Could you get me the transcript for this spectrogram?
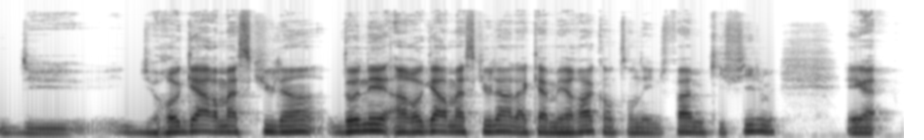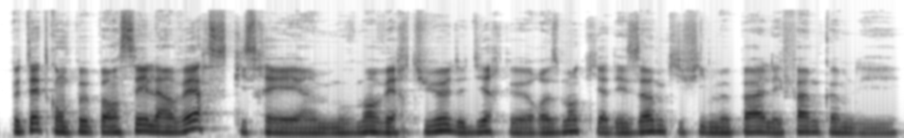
du, regard masculin, donner un regard masculin à la caméra quand on est une femme qui filme. Peut-être qu'on peut penser l'inverse, qui serait un mouvement vertueux de dire que heureusement qu'il y a des hommes qui filment pas les femmes comme les,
